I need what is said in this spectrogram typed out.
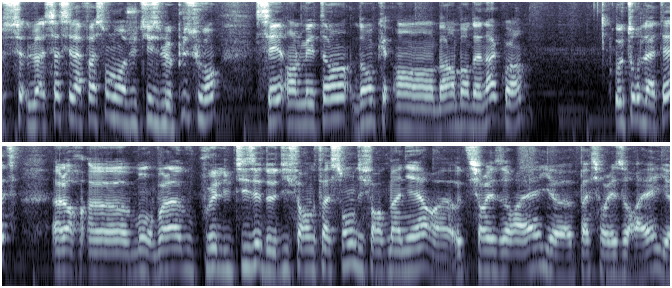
ça c'est la façon dont j'utilise le plus souvent c'est en le mettant donc en, bah, en bandana quoi autour de la tête. Alors, euh, bon, voilà, vous pouvez l'utiliser de différentes façons, différentes manières, euh, sur les oreilles, euh, pas sur les oreilles,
